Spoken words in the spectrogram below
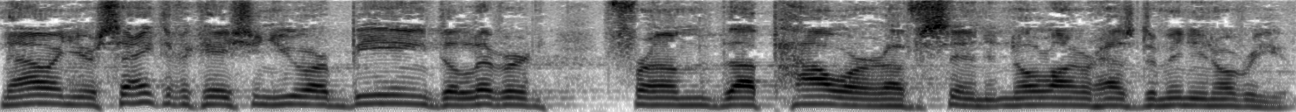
Now, in your sanctification, you are being delivered from the power of sin. It no longer has dominion over you.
